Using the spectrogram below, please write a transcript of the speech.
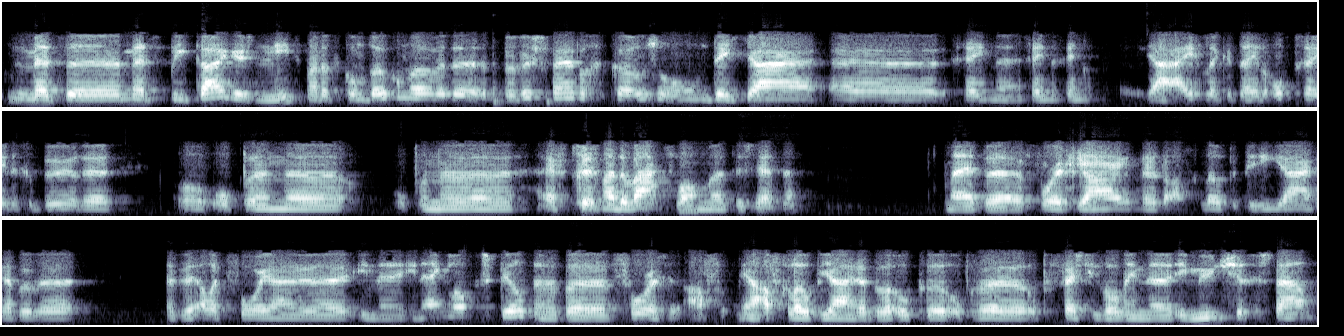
Met, met We Tigers niet, maar dat komt ook omdat we er bewust voor hebben gekozen om dit jaar geen, geen, geen, ja, eigenlijk het hele optreden gebeuren op een, op een even terug naar de waakvlam te zetten. We hebben vorig jaar, de afgelopen drie jaar, hebben we, hebben we elk voorjaar in, in Engeland gespeeld. En we hebben vorig, af, ja, afgelopen jaar hebben we ook op, op een festival in, in München gestaan.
